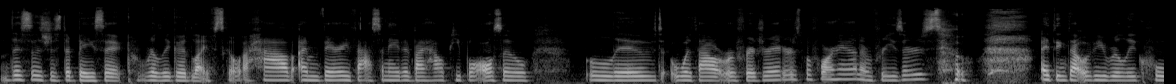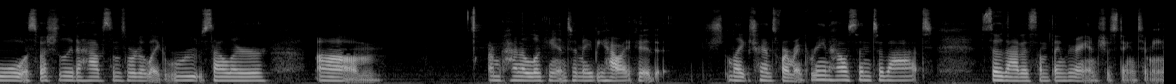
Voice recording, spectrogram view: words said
this is just a basic, really good life skill to have. I'm very fascinated by how people also lived without refrigerators beforehand and freezers. So, I think that would be really cool, especially to have some sort of like root cellar. Um, I'm kind of looking into maybe how I could like transform a greenhouse into that. So, that is something very interesting to me.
